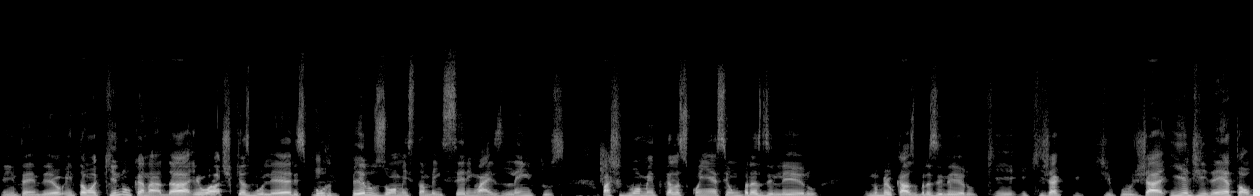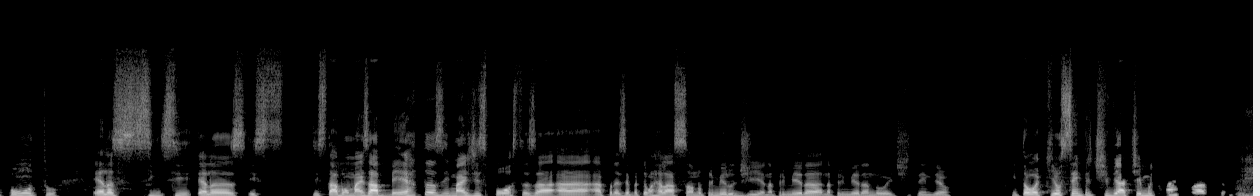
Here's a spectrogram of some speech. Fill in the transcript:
Entendeu? Então, aqui no Canadá, eu acho que as mulheres, por, pelos homens também serem mais lentos, a partir do momento que elas conhecem um brasileiro, no meu caso, brasileiro, que, que já, tipo, já ia direto ao ponto, elas, se, se, elas estavam mais abertas e mais dispostas a, a, a, por exemplo, a ter uma relação no primeiro dia, na primeira, na primeira noite, entendeu? Então aqui eu sempre tive, achei muito mais fácil.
